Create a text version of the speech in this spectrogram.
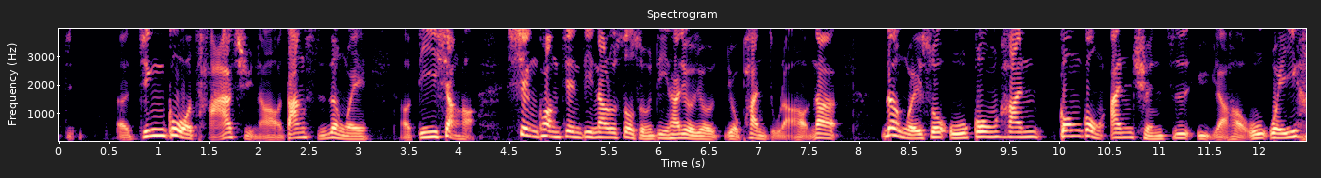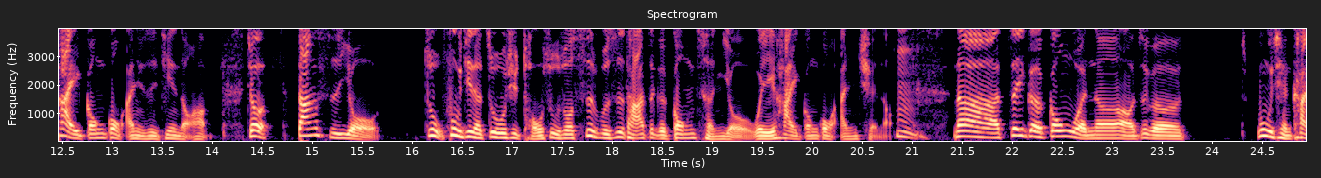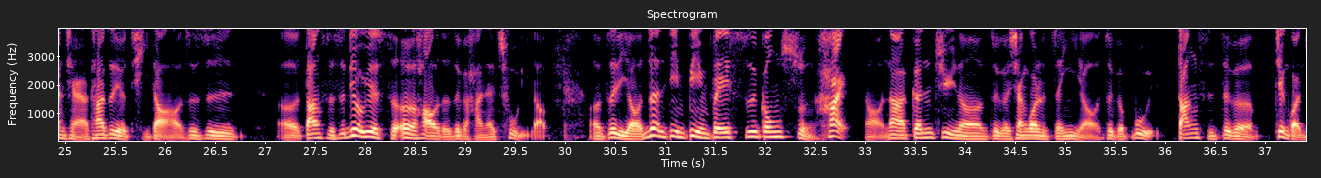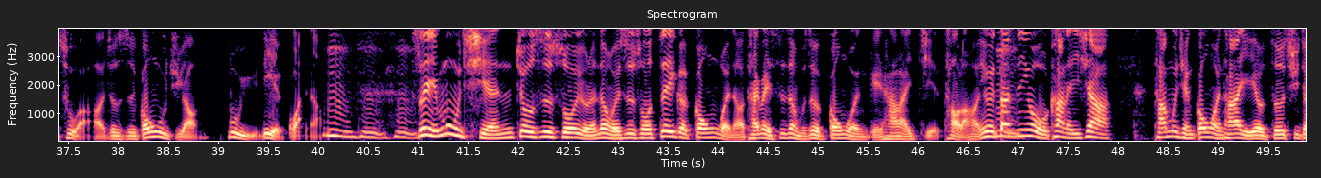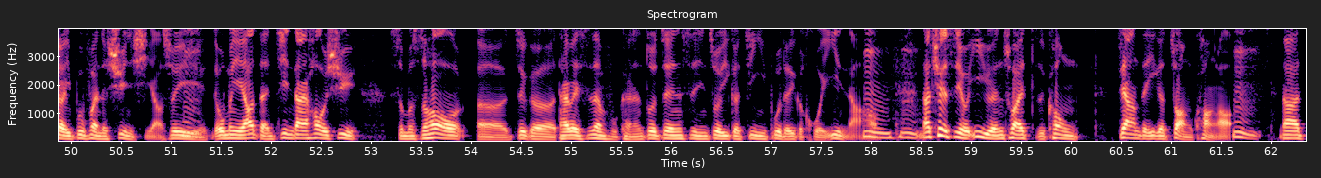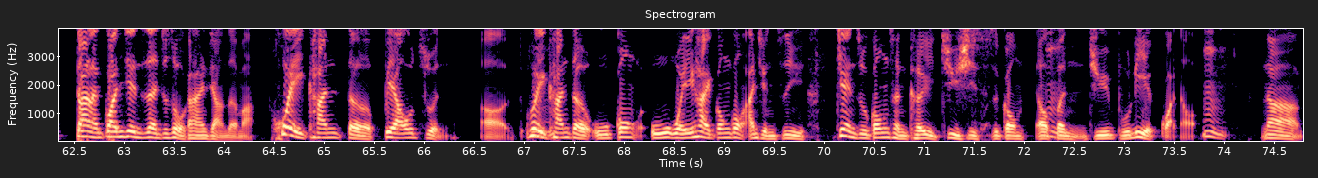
呃，经过查询啊，当时认为，呃，第一项哈，现况鉴定纳入受损地，他就有有判读了哈，那认为说无公安公共安全之余啊，哈，无危害公共安全之余，听得懂哈？就当时有。住附近的住户去投诉说，是不是他这个工程有危害公共安全哦？嗯，那这个公文呢？哦，这个目前看起来，他这有提到哈，这是呃，当时是六月十二号的这个函来处理的，呃，这里哦认定并非施工损害啊。那根据呢这个相关的争议哦，这个不当时这个建管处啊啊，就是公务局啊。不予列管啊，嗯嗯嗯，所以目前就是说，有人认为是说这个公文啊，台北市政府这个公文给他来解套了哈，因为但是因为我看了一下，他目前公文他也有遮去掉一部分的讯息啊，所以我们也要等近代后续什么时候呃，这个台北市政府可能对这件事情做一个进一步的一个回应啊，嗯嗯，那确实有议员出来指控这样的一个状况哦，嗯，那当然关键之在就是我刚才讲的嘛，会刊的标准。啊，会刊的无公无危害公共安全之余，建筑工程可以继续施工，然后本局不列管哦。嗯，那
